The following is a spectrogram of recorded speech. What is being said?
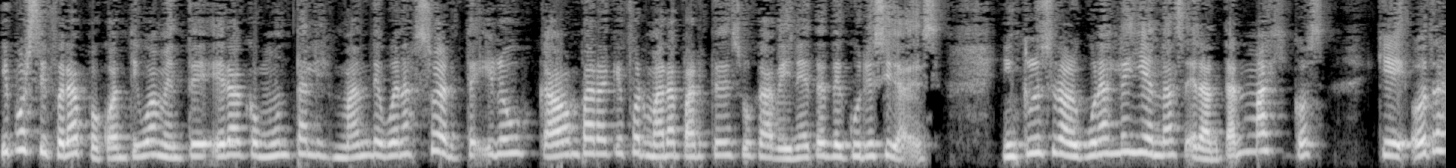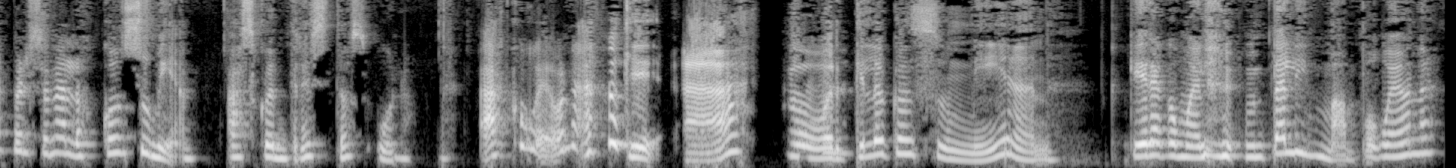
Y por si fuera poco, antiguamente era como un talismán de buena suerte y lo buscaban para que formara parte de sus gabinetes de curiosidades. Incluso en algunas leyendas eran tan mágicos que otras personas los consumían. Asco en 3, 2, 1. Asco, weona. ¡Qué asco! ¿Por qué lo consumían? Que era como el, un talismán, pues, weona.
